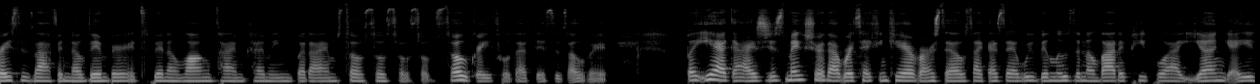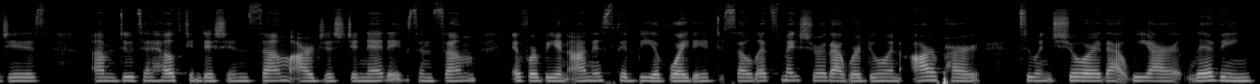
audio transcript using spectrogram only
braces off in November. It's been a long time coming, but I am so, so, so, so, so grateful that this is over. But yeah, guys, just make sure that we're taking care of ourselves. Like I said, we've been losing a lot of people at young ages um, due to health conditions. Some are just genetics, and some, if we're being honest, could be avoided. So let's make sure that we're doing our part to ensure that we are living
